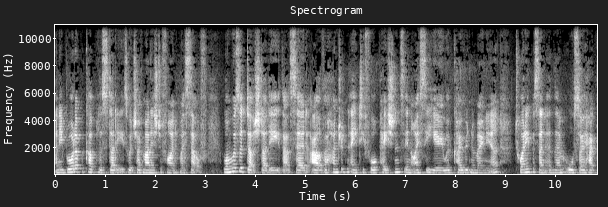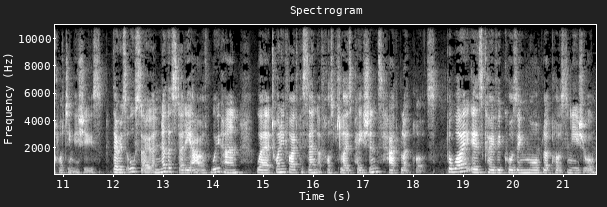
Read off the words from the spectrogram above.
and he brought up a couple of studies which I've managed to find myself. One was a Dutch study that said out of 184 patients in ICU with COVID pneumonia, 20% of them also had clotting issues. There is also another study out of Wuhan where 25% of hospitalized patients had blood clots. But why is COVID causing more blood clots than usual?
